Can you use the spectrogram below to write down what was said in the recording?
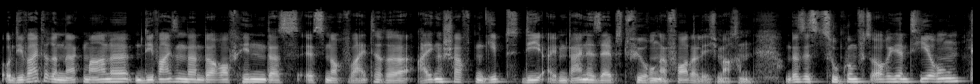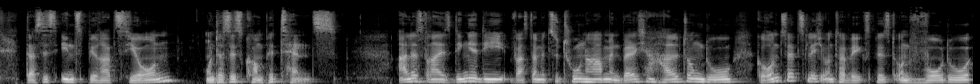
Und die weiteren Merkmale, die weisen dann darauf hin, dass es noch weitere Eigenschaften gibt, die eben deine Selbstführung erforderlich machen. Und das ist Zukunftsorientierung, das ist Inspiration und das ist Kompetenz. Alles drei Dinge, die was damit zu tun haben, in welcher Haltung du grundsätzlich unterwegs bist und wo du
